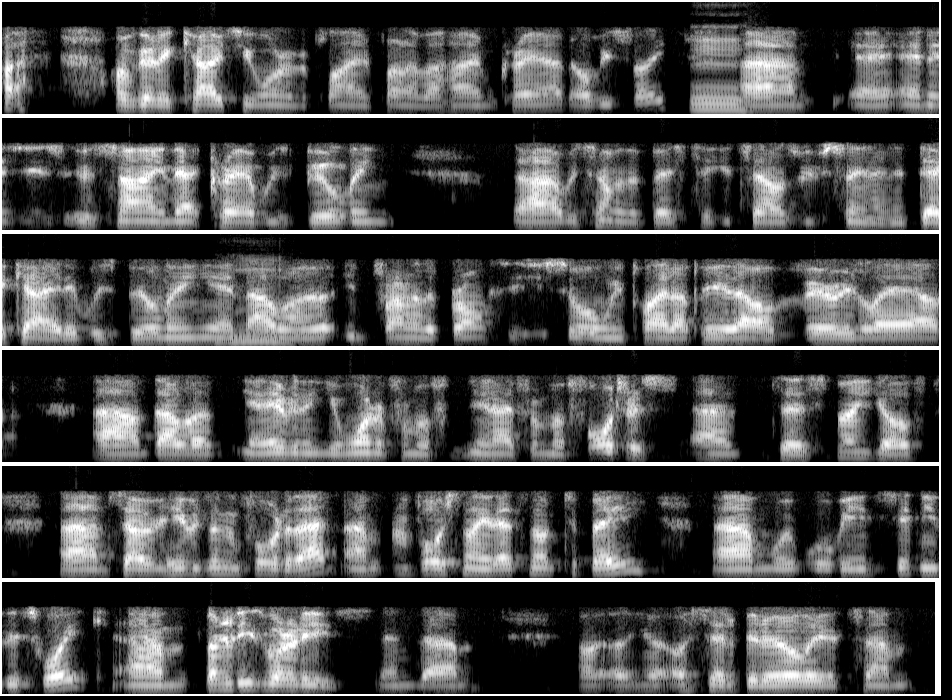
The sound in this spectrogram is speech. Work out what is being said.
I've got a coach who wanted to play in front of a home crowd, obviously, Mm. um, and, and as you was saying, that crowd was building. Uh, with some of the best ticket sales we've seen in a decade, it was building, and they were in front of the Bronx, as you saw when we played up here. They were very loud. Um, they were, you know, everything you wanted from a, you know, from a fortress uh, to speak of. Um, so he was looking forward to that. Um, unfortunately, that's not to be. Um, we, we'll be in Sydney this week, um, but it is what it is. And um, I, I- you know, I said a bit earlier, it's um, it's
